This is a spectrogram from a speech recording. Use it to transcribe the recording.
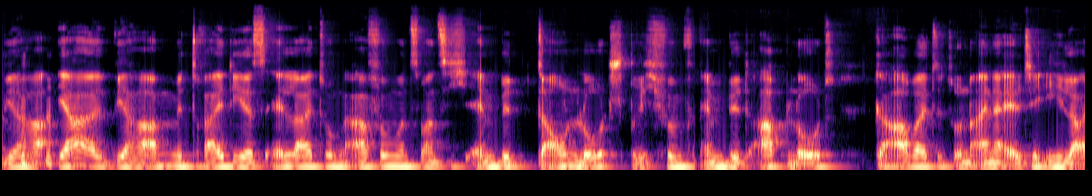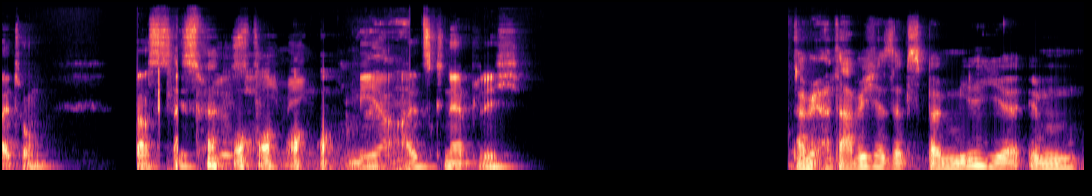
Wir ja, wir haben mit drei DSL-Leitungen A25 Mbit Download, sprich 5 Mbit Upload, gearbeitet und einer LTE-Leitung. Das ist für Streaming mehr als knäpplich. Da, da habe ich ja selbst bei mir hier im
